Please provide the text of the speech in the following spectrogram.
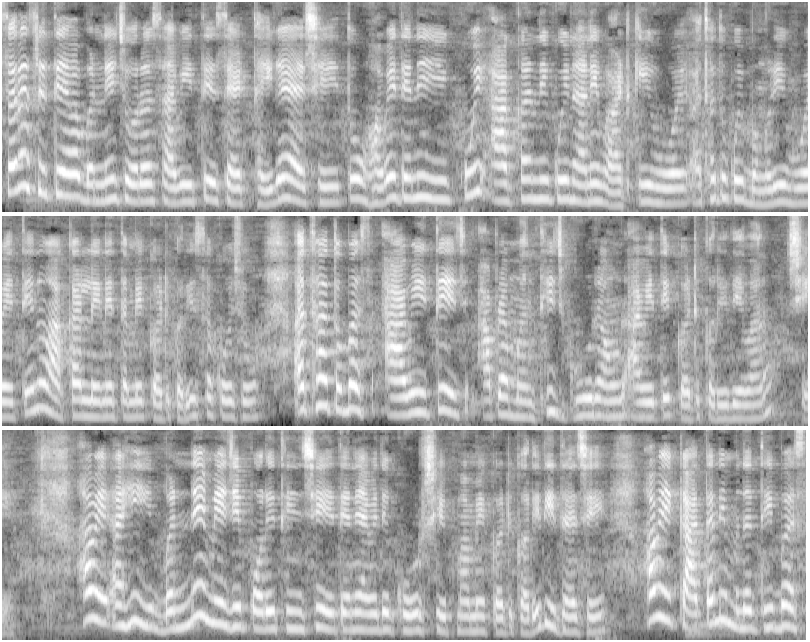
સરસ રીતે આવા બંને ચોરસ આવી રીતે સેટ થઈ ગયા છે. તો હવે તેને કોઈ આકારની કોઈ નાની વાટકી હોય અથવા તો કોઈ બંગડી હોય તેનો આકાર લઈને તમે કટ કરી શકો છો. અથવા તો બસ આવી રીતે જ આપણા મનથી જ ગોળ રાઉન્ડ આવી રીતે કટ કરી દેવાનો છે. હવે અહીં બંને મેં જે પોલિથીન છે તેને આવી રીતે ગોળ શેપમાં મેં કટ કરી દીધા છે. હવે કાતરની મદદથી બસ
